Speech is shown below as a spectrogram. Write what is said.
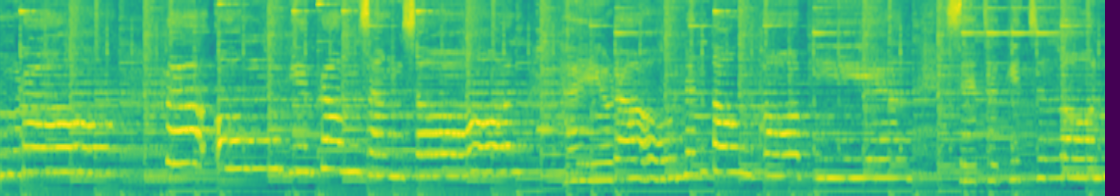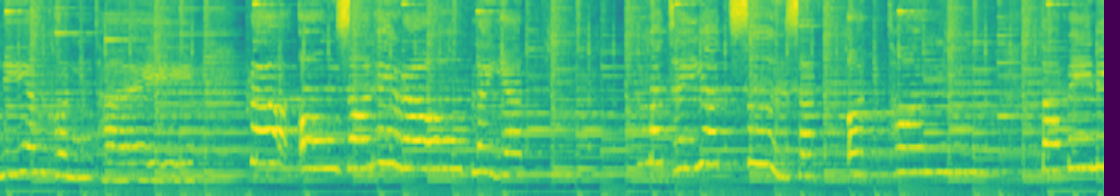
ของเรา พระองค์เพียงพร่ำสั่งสอน ให้เรานั้นต้องพอเพียง เศรษฐกิจจะล่อเลี้ยงคนไทย พระองค์สอนให้เราประหยัด มัธยัติซื่อสัตย์อดทน ต่อไปนี้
